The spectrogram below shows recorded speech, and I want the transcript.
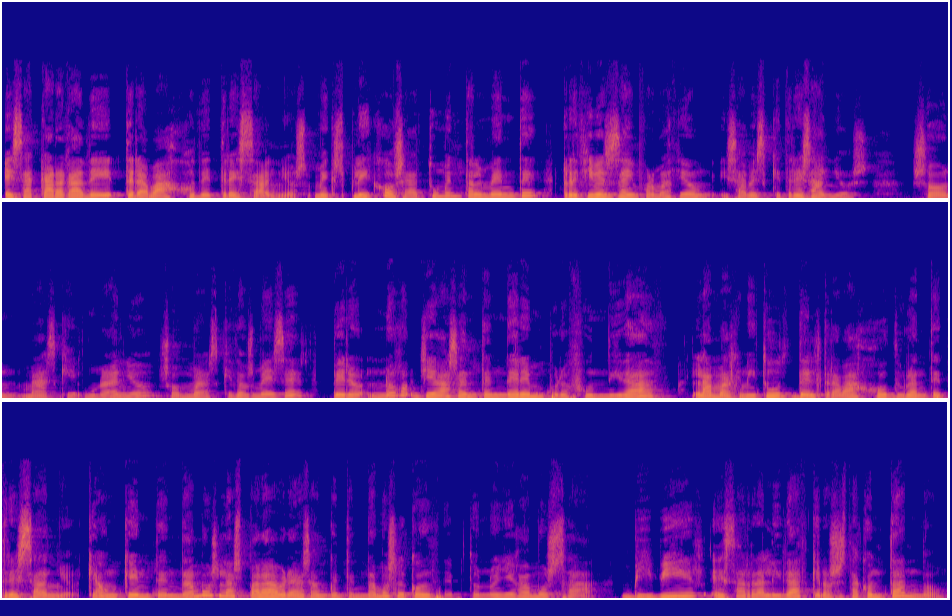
esa carga de trabajo de tres años. ¿Me explico? O sea, tú mentalmente recibes esa información y sabes que tres años son más que un año, son más que dos meses, pero no llegas a entender en profundidad la magnitud del trabajo durante tres años, que aunque entendamos las palabras, aunque entendamos el concepto, no llegamos a vivir esa realidad que nos está contando.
